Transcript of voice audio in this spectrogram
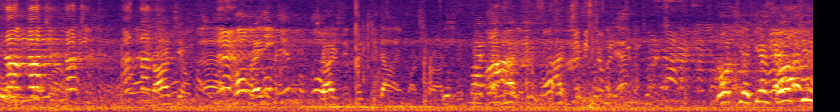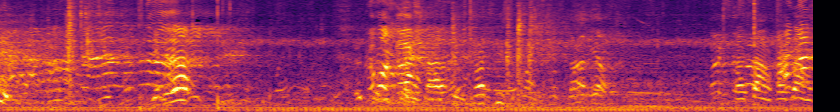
Stop, touch him, touch him. Charge him. Uh, Freddy, charge the 50 down, Mark. Give me two minutes. Gotcha, yes, gotcha. Give it up. Come on, guys. Watch this. Pass down, pass down.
